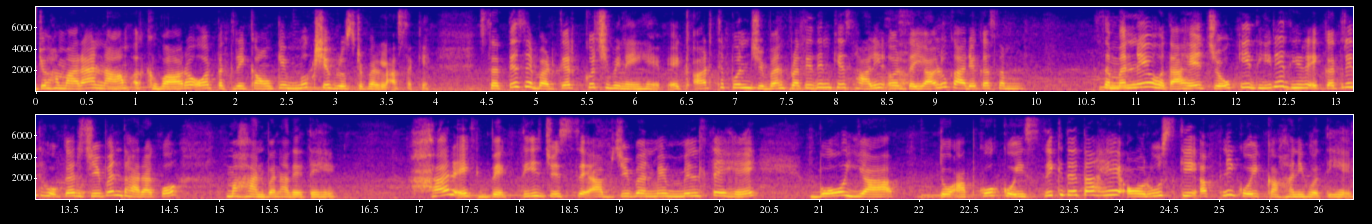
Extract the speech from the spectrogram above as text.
जो हमारा नाम अखबारों और पत्रिकाओं के मुख्य पृष्ठ पर ला सके। सत्य से बढ़कर कुछ भी नहीं है। एक अर्थपूर्ण जीवन प्रतिदिन के शालीन और दयालु कार्य का सम, समन्वय होता है, जो कि धीरे धीरे एकत्रित होकर जीवन धारा को महान बना देते हैं। हर एक व्यक्ति जिससे आप जीवन में मिलते हैं वो या तो आपको कोई सीख देता है और उसकी अपनी कोई कहानी होती है।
